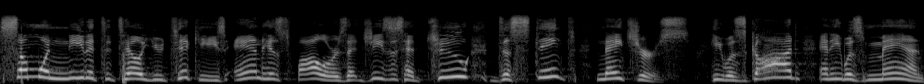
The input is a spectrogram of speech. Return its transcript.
Someone needed to tell Eutyches and his followers that Jesus had two distinct natures. He was God and he was man,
